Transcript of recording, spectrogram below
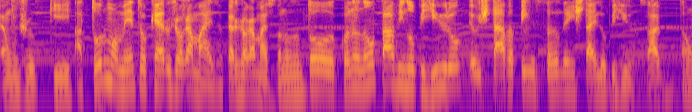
é um jogo que a todo momento eu quero jogar mais, eu quero jogar mais. Quando eu não tô, quando eu não tava em Loop Hero, eu estava pensando em estar em Loop Hero, sabe? Então,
